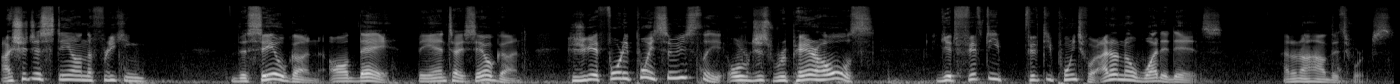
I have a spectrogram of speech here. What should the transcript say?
I should just stay on the freaking the sail gun all day. The anti-sail gun. Because you get 40 points easily. Or just repair holes. You get 50, 50 points for it. I don't know what it is. I don't know how this works.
